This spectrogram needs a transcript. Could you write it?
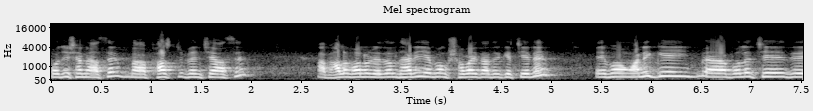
পজিশানে আছে ফার্স্ট বেঞ্চে আছে। ভালো ভালো রেজাল্টধারী এবং সবাই তাদেরকে চেনে এবং অনেকেই বলেছে যে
